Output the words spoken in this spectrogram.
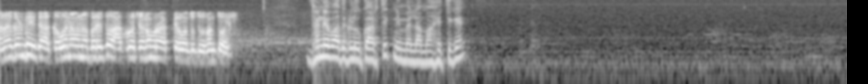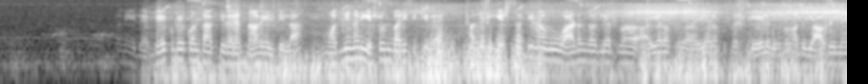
ಮನಗಂಡು ಈಗ ಕವನವನ್ನು ಬರೆದು ಆಕ್ರೋಶನ ಹೊರಹಾಕ್ತಿರುವಂತದ್ದು ಸಂತೋಷ್. ಧನ್ಯವಾದಗಳು ಕಾರ್ತಿಕ್ ನಿಮ್ಮೆಲ್ಲ ಮಾಹಿತಿಗೆ. ಇದೆ. ಬೇಕು ಬೇಕು ಅಂತ ಆಗ್ತಿದ್ದಾರೆ ಅಂತ ನಾವು ಹೇಳ್ತಿಲ್ಲ. ಮೊದ್ಲಿಂದ ನನಗೆ ಎಷ್ಟೊಂದು ಬಾರಿ ಸಿಕ್ಕಿದೆ. ಆದರೆ ಈಗ ಎಷ್ಟು ಸತಿ ನಾವು ವಾರ್ಡನ್ಗಾಗಲಿ ಅಥವಾ ಐಆರ್ ಆಫ್ ಐಆರ್ ಆಫೀಸರ್ಸ್ ಕೇಳಿದ್ರು ಅದು ಯಾವ್ದೇನೆ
